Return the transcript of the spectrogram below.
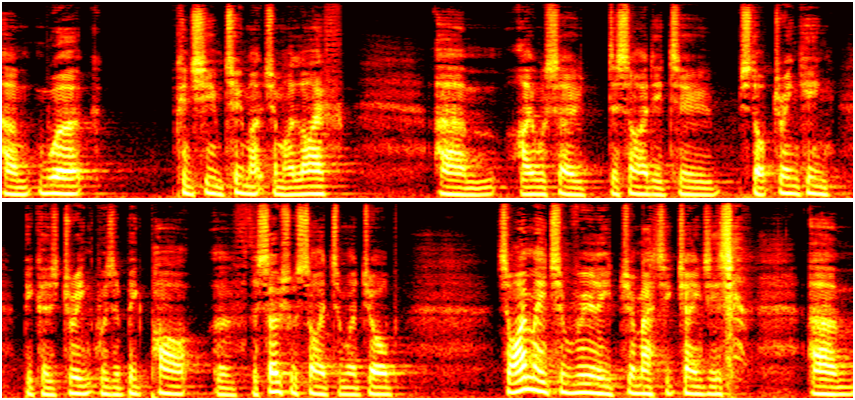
Um, work consumed too much of my life. Um, I also decided to stop drinking because drink was a big part of the social side to my job. So I made some really dramatic changes. um,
